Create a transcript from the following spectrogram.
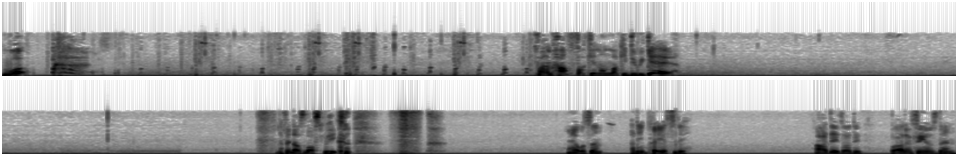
What? Fam, how fucking unlucky do we get? Think that was last week. yeah, it wasn't. I didn't play yesterday. Oh, I did, I did. But I don't think it was then.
